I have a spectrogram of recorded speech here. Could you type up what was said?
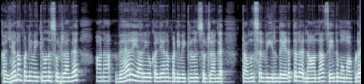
கல்யாணம் பண்ணி வைக்கணும்னு சொல்கிறாங்க ஆனால் வேற யாரையோ கல்யாணம் பண்ணி வைக்கணும்னு சொல்கிறாங்க தமிழ் செல்வி இருந்த இடத்துல நான் தான் சேது மாமா கூட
